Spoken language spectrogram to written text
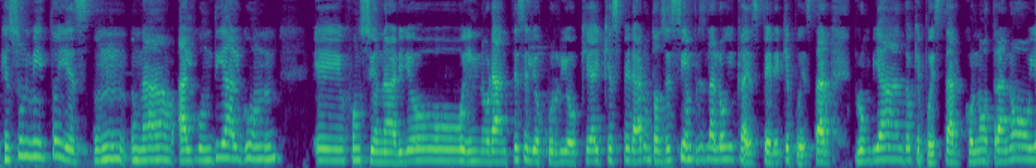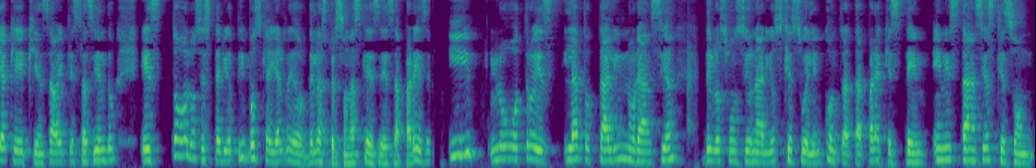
Es un mito y es un, una, algún día algún eh, funcionario ignorante se le ocurrió que hay que esperar, entonces siempre es la lógica de espere que puede estar rumbeando, que puede estar con otra novia, que quién sabe qué está haciendo, es todos los estereotipos que hay alrededor de las personas que se desaparecen. Y lo otro es la total ignorancia de los funcionarios que suelen contratar para que estén en instancias que son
